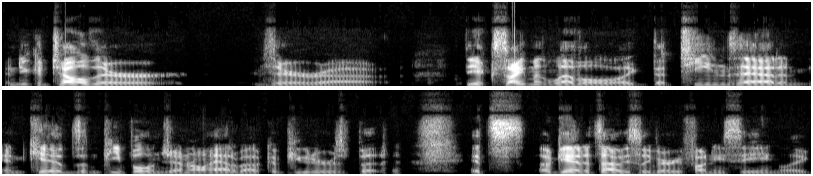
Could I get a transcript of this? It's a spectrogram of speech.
and you could tell their their uh, the excitement level like that teens had and, and kids and people in general had about computers. But it's again, it's obviously very funny seeing like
